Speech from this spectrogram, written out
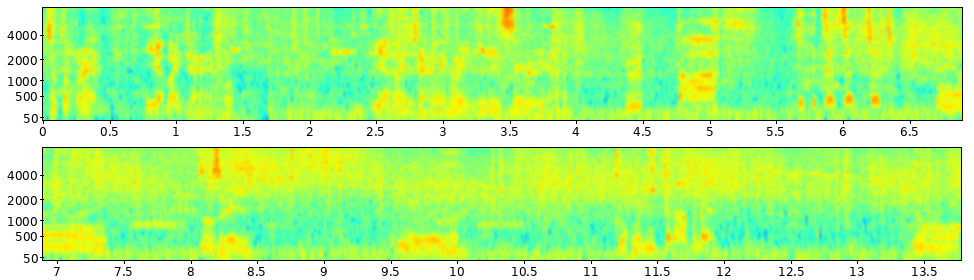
ちょっとこれやばいんじゃないの？やばいんじゃないの？イギリス軍が？撃ったわちょちょちょちょおおどうする？いいうわここに行ったら危ない。おお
